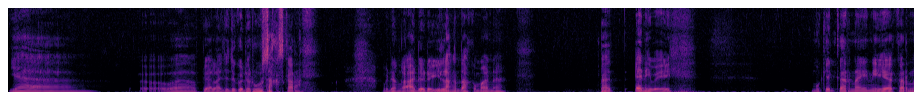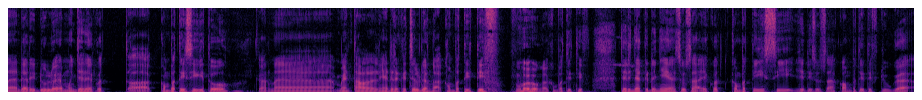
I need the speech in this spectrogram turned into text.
ya wah pialanya juga udah rusak sekarang. Udah nggak ada udah hilang entah ke mana. But anyway mungkin karena ini ya karena dari dulu emang jadi ikut uh, kompetisi gitu karena mentalnya dari kecil udah nggak kompetitif. Wow nggak kompetitif. Jadinya gedenya ya susah ikut kompetisi jadi susah kompetitif juga.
